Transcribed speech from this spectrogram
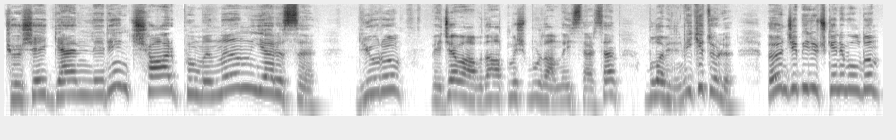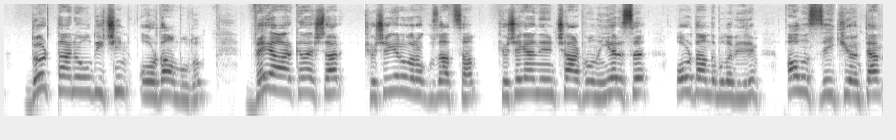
köşegenlerin çarpımının yarısı diyorum ve cevabı da 60 buradan da istersem bulabilirim. İki türlü. Önce bir üçgeni buldum. 4 tane olduğu için oradan buldum. Veya arkadaşlar köşegen olarak uzatsam köşegenlerin çarpımının yarısı oradan da bulabilirim. Alın size iki yöntem,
